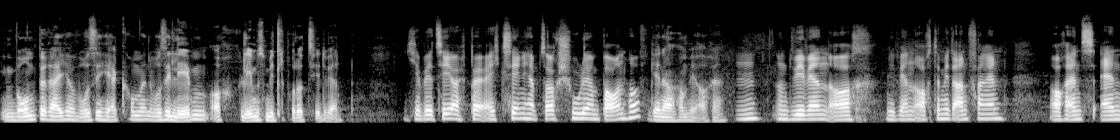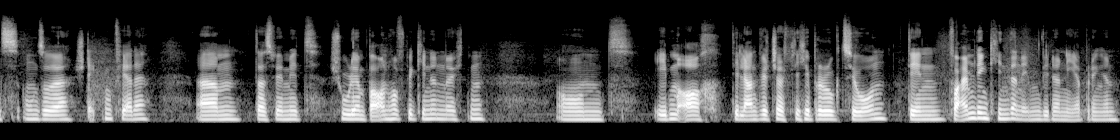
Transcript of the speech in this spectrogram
im Wohnbereich, auch wo sie herkommen, wo sie leben, auch Lebensmittel produziert werden. Ich habe jetzt eh auch bei euch gesehen, ihr habt auch Schule am Bauernhof. Genau, haben wir auch. Ja. Mhm. Und wir werden auch, wir werden auch damit anfangen, auch eins, eins unserer Steckenpferde, ähm, dass wir mit Schule am Bauernhof beginnen möchten und eben auch die landwirtschaftliche Produktion den, vor allem den Kindern eben wieder näher bringen.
